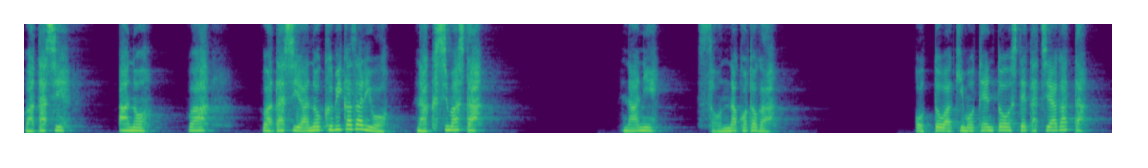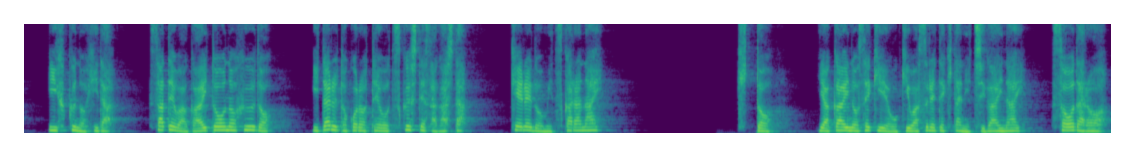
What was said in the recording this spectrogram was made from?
私、あの、は、私あの首飾りをなくしました。何、そんなことが。夫は気も転倒して立ち上がった。衣服の火だ。さては街灯のフード。至るところ手を尽くして探した。けれど見つからない。きっと、夜会の席へ置き忘れてきたに違いない。そうだろう。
